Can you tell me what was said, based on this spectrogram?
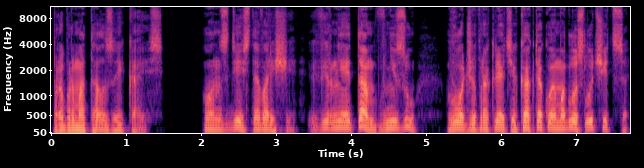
пробормотал, заикаясь. «Он здесь, товарищи, вернее, там, внизу. Вот же проклятие, как такое могло случиться?»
